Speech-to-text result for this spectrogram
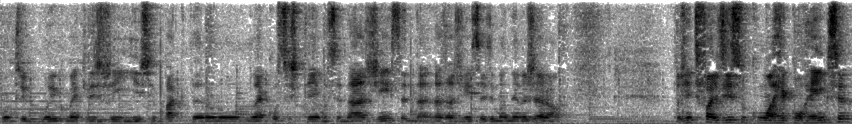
contribuem como é que eles veem isso impactando no, no ecossistema, assim, na agência, nas agências de maneira geral. A gente faz isso com a recorrência,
